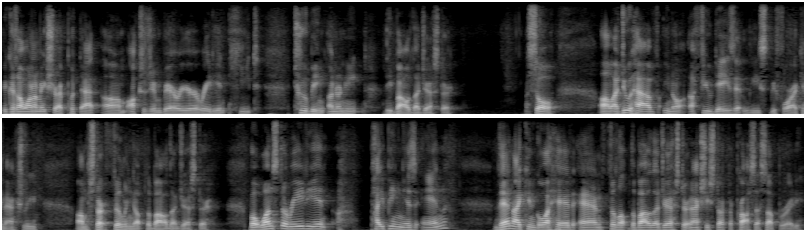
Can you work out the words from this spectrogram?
because I want to make sure I put that um, oxygen barrier radiant heat tubing underneath the biodigester. So um, I do have you know a few days at least before I can actually um, start filling up the biodigester. But once the radiant piping is in, then I can go ahead and fill up the biodigester and actually start the process up already.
